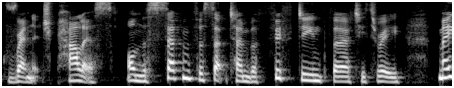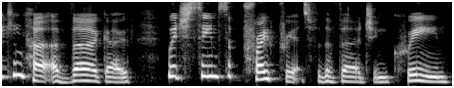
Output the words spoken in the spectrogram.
Greenwich Palace on the 7th of September 1533, making her a Virgo, which seems appropriate for the Virgin Queen.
